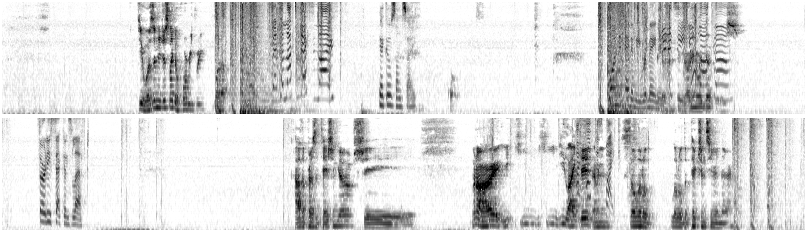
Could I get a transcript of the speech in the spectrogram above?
Dude, wasn't it just like a four v three? What up? Better luck next life. Gekko's on site. Oh. One enemy remaining. You already know where Gekko is. 30 seconds left. How'd the presentation go? She went alright. He, he, he, he liked I it. I mean, spike. still little little depictions here and there.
